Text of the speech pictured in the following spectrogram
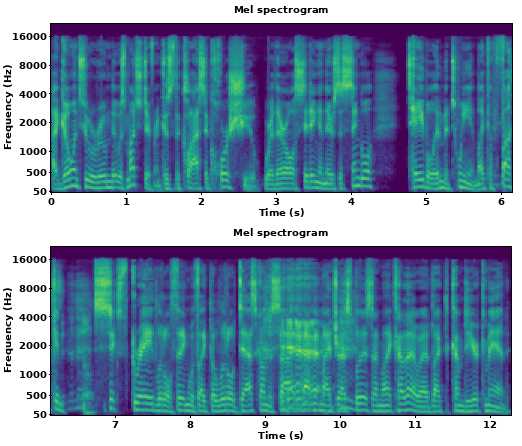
I go into a room that was much different because the classic horseshoe where they're all sitting and there's a single table in between, like a fucking sixth grade little thing with like the little desk on the side. and I'm in my dress bliss. I'm like, hello, I'd like to come to your command.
